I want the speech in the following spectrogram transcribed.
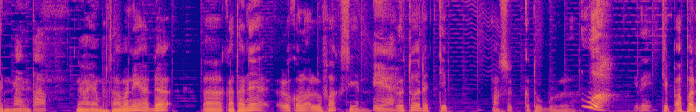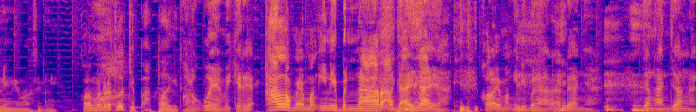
gitu. Mantap. Nah, yang pertama nih ada eh, katanya lu kalau lu vaksin, Iya. lu tuh ada chip masuk ke tubuh lu. Wah. Ini chip apa nih yang masuk nih? Kalau menurut lu chip apa gitu? Kalau gue yang mikir ya, kalau memang ini benar adanya ya, kalau emang ini benar adanya, jangan-jangan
